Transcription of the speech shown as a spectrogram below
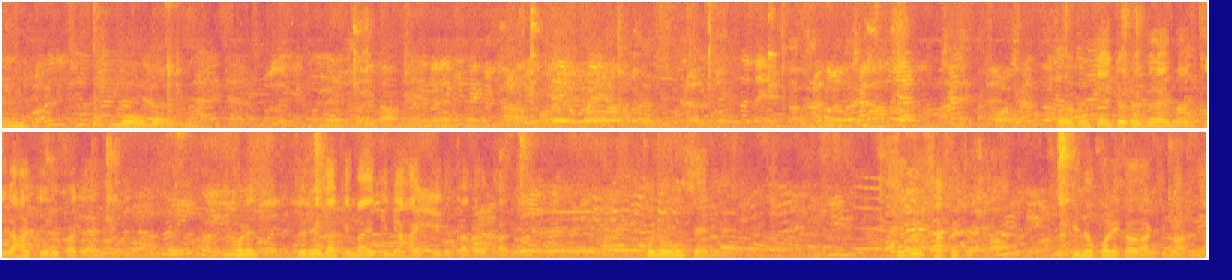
うん。もうもう。これ本当にどれぐらいマイクに入っているかでこれどれだけマイクに入っているかどうかでこの音声のすぐ削除か生き残りかが決まるので。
